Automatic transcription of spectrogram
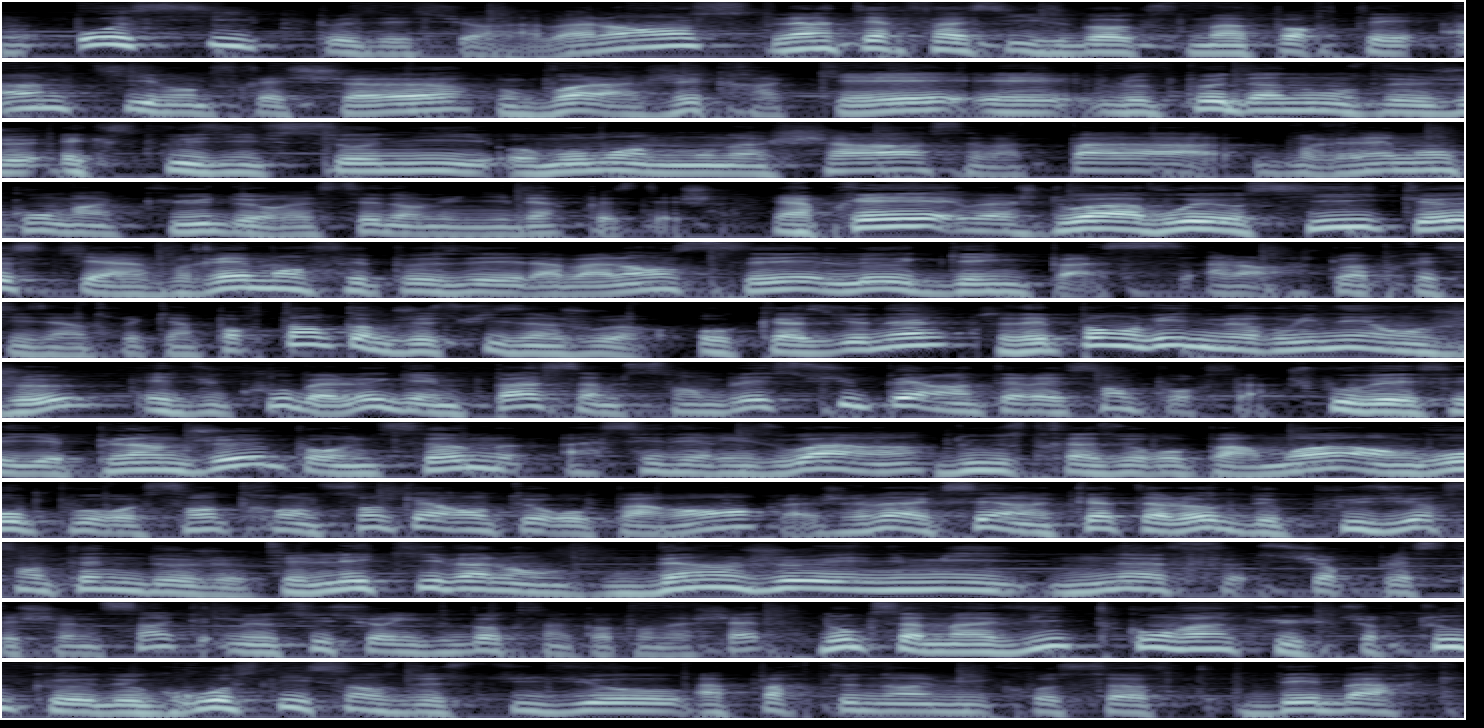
ont aussi pesé sur la balance. L'interface Xbox m'a apporté un petit vent de fraîcheur. Donc voilà, j'ai craqué et le peu d'annonces de jeux exclusifs Sony au moment de mon achat, ça m'a pas vraiment convaincu de rester dans l'univers PlayStation. Et après, bah, je dois avouer aussi que ce qui a vraiment fait peser la balance, c'est le Game Pass. Alors je dois préciser un truc important, comme je suis un joueur occasionnel, j'avais pas envie de me ruiner en jeu et du coup, bah, le Game Pass, ça me semblait super intéressant pour ça. Je pouvais essayer plein de jeux pour une somme assez dérisoire, 12-13 hein. euros par mois. En gros, pour 130-140 euros par an, bah, j'avais accès à un catalogue de plusieurs centaines de jeux. C'est l'équivalent d'un jeu et demi neuf sur PlayStation 5, mais aussi sur Xbox hein, quand on achète. Donc ça m'a vite convaincu. Surtout que de grosses licences de studios appartenant à Microsoft débarquent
